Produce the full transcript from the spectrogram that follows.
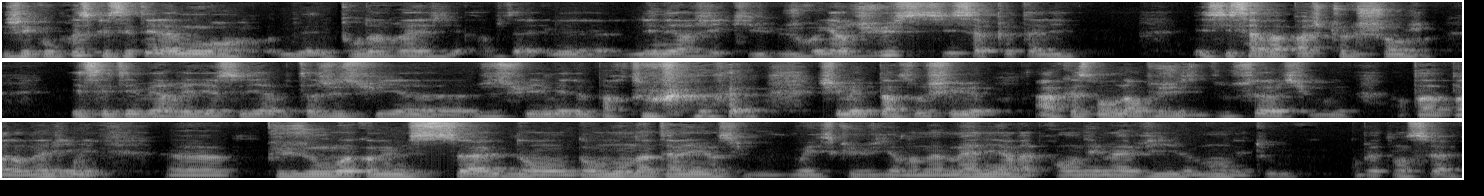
j'ai compris ce que c'était l'amour. Pour de vrai, ah, l'énergie je regarde juste si ça peut aller. Et si ça va pas, je te le change. Et c'était merveilleux de se dire, putain, je suis, euh, je suis aimé de partout. je suis aimé de partout. Je suis... Alors qu'à ce moment-là, en plus, j'étais tout seul, si vous voulez. pas, dans ma vie, mais euh, plus ou moins quand même seul dans, dans, mon intérieur, si vous voyez ce que je veux dire, dans ma manière d'apprendre ma vie, le monde et tout, complètement seul.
